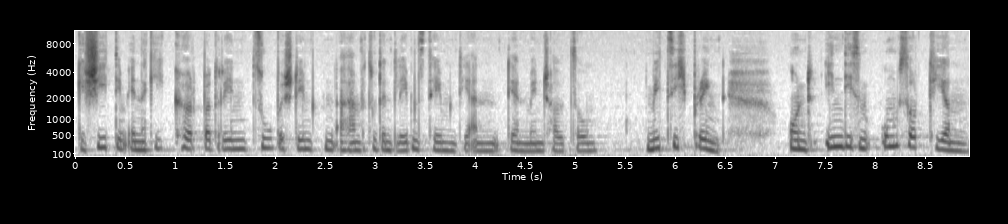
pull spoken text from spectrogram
geschieht im Energiekörper drin zu bestimmten, also einfach zu den Lebensthemen, die ein, die ein Mensch halt so mit sich bringt. Und in diesem Umsortieren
